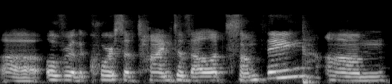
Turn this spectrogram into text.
uh, over the course of time developed something. Um,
